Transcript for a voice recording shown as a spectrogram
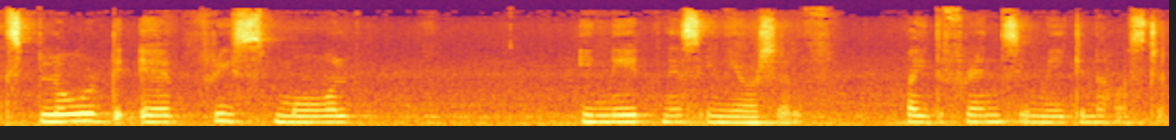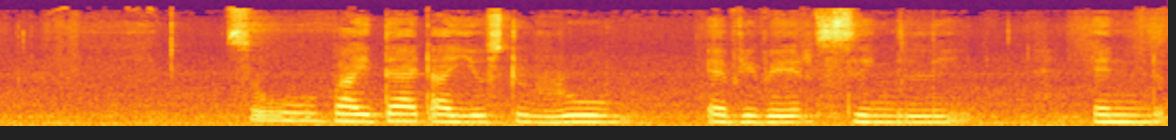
explore the every small innateness in yourself by the friends you make in the hostel so by that i used to roam everywhere singly. And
